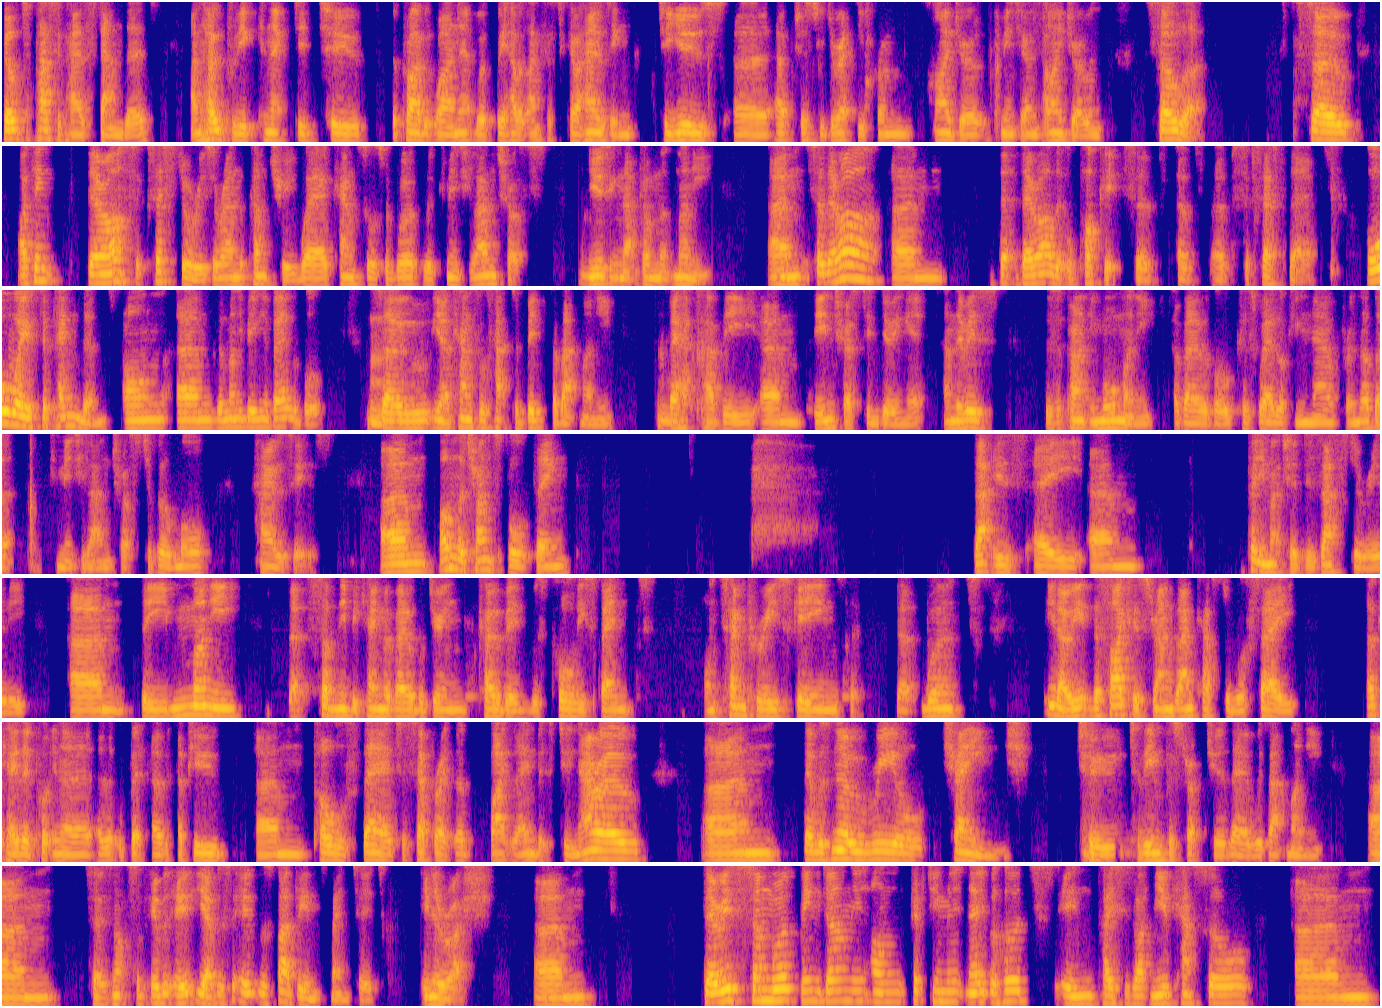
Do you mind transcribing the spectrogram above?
built to passive house standard, and hopefully connected to the private wire network we have at Lancaster Co Housing to use uh, electricity directly from hydro, community owned hydro and solar. So I think there are success stories around the country where councils have worked with community land trusts using that government money. Um, so there are um, th- there are little pockets of, of, of, success there, always dependent on um, the money being available. Mm. So you know, councils had to bid for that money. Mm. They had to have the um, the interest in doing it, and there is there's apparently more money available because we're looking now for another community land trust to build more houses. Um, on the transport thing, that is a um, pretty much a disaster, really. Um, the money that suddenly became available during COVID was poorly spent on temporary schemes that, that weren't, you know, the cyclists around Lancaster will say, okay, they put in a, a little bit, a, a few um, poles there to separate the bike lane, but it's too narrow. Um, there was no real change to to the infrastructure there with that money. Um, so it's not. It, it, yeah, it was it was badly implemented in a rush. Um, there is some work being done in, on 15 minute neighborhoods in places like Newcastle um,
